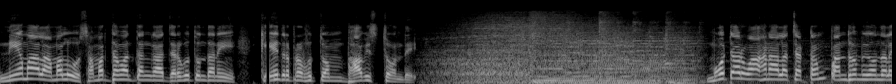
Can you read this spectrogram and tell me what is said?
నియమాల అమలు సమర్థవంతంగా జరుగుతుందని కేంద్ర ప్రభుత్వం భావిస్తోంది. మోటార్ వాహనాల చట్టం పంతొమ్మిది వందల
